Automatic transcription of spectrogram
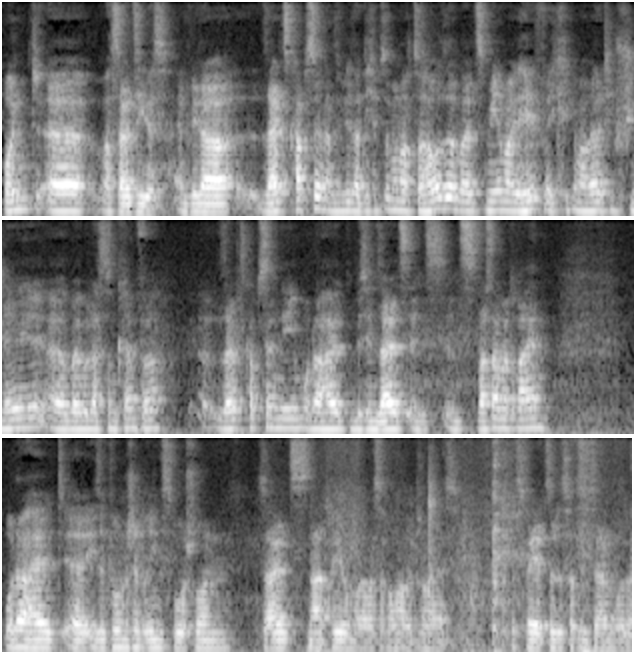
Und äh, was Salziges. Entweder Salzkapseln, also wie gesagt, ich habe es immer noch zu Hause, weil es mir immer hilft. weil Ich kriege immer relativ schnell äh, bei Belastung Krämpfe. Salzkapseln nehmen oder halt ein bisschen Salz ins, ins Wasser mit rein. Oder halt äh, isotonische Drinks, wo schon Salz, Natrium oder was auch immer mit drin ist. Das wäre jetzt so das, was ich sagen würde.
